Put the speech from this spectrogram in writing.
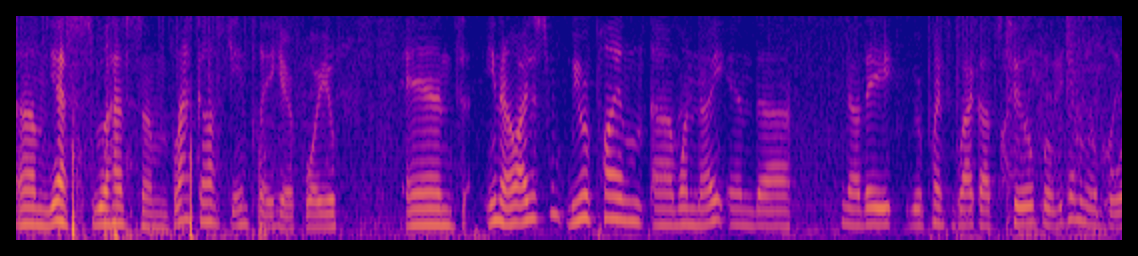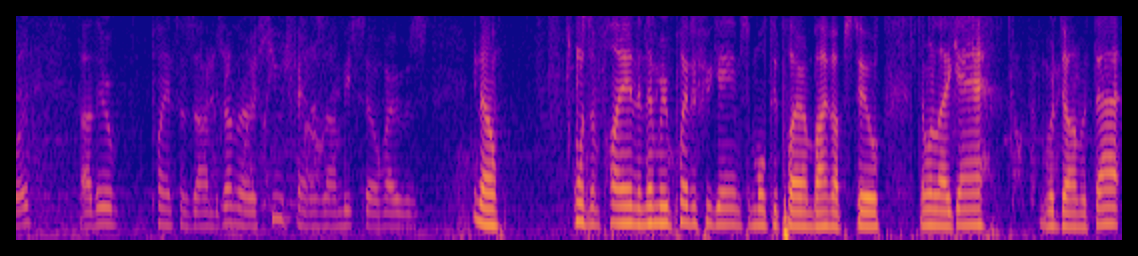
Um, yes, we'll have some Black Ops gameplay here for you. And, you know, I just, we were playing uh, one night and, uh, you know, they, we were playing some Black Ops 2, but we are getting a little bored. Uh, they were playing some zombies. I'm not a huge fan of zombies, so I was, you know, wasn't playing, and then we played a few games multiplayer on Black Ops 2. Then we're like, eh, we're done with that.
